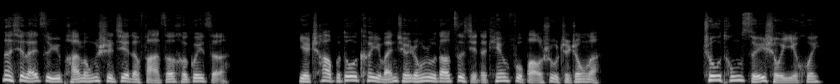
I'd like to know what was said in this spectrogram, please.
那些来自于盘龙世界的法则和规则，也差不多可以完全融入到自己的天赋宝术之中了。周通随手一挥，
